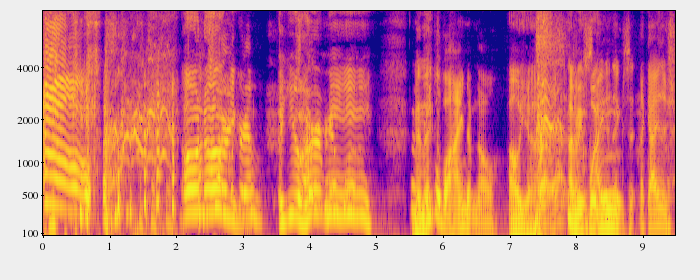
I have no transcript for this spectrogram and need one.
oh, oh no! sorry, Grim. you hurt me. Man, that, People behind him though. oh yeah. I mean, what, I, the, the guy with the sh-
